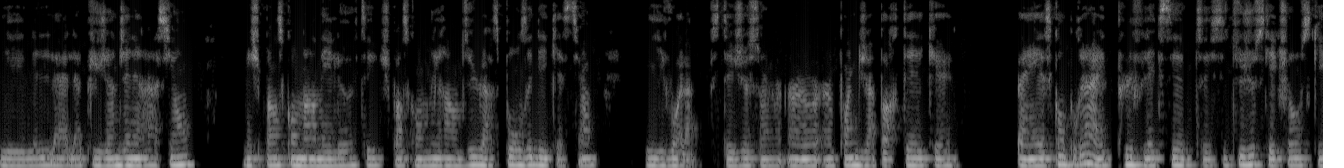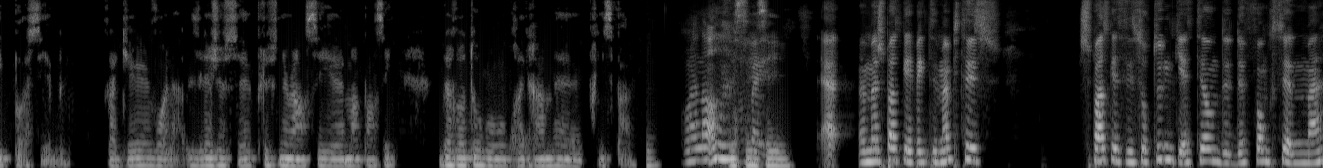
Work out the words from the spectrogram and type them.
les, la, la plus jeune génération. Mais je pense qu'on en est là, tu sais. Je pense qu'on est rendu à se poser des questions. Et voilà, c'était juste un, un, un point que j'apportais que ben est-ce qu'on pourrait être plus flexible, c'est-tu juste quelque chose qui est possible? Fait que voilà, je voulais juste euh, plus nuancer euh, ma pensée. De retour au programme euh, principal. Ouais, non. Ben, moi, je pense qu'effectivement, puis je pense que c'est surtout une question de, de fonctionnement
